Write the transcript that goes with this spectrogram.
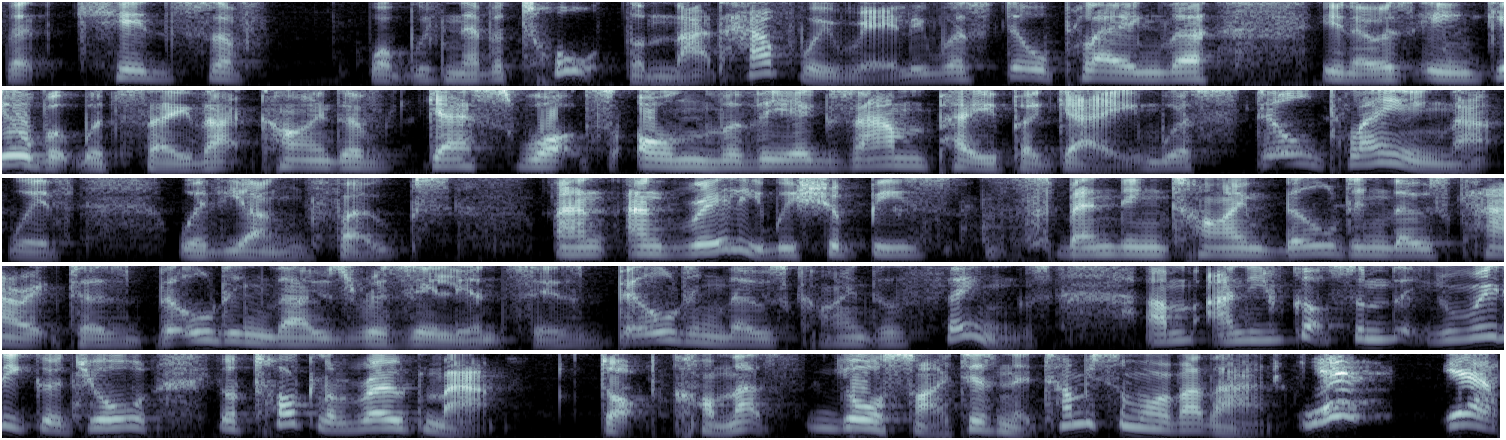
that kids have well, we've never taught them that, have we really? We're still playing the, you know, as Ian Gilbert would say, that kind of guess what's on the, the exam paper game. We're still playing that with, with young folks. And, and really, we should be spending time building those characters, building those resiliences, building those kinds of things. Um, and you've got some really good, your, your toddler roadmap Dot com. That's your site, isn't it? Tell me some more about that. Yes, yeah.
